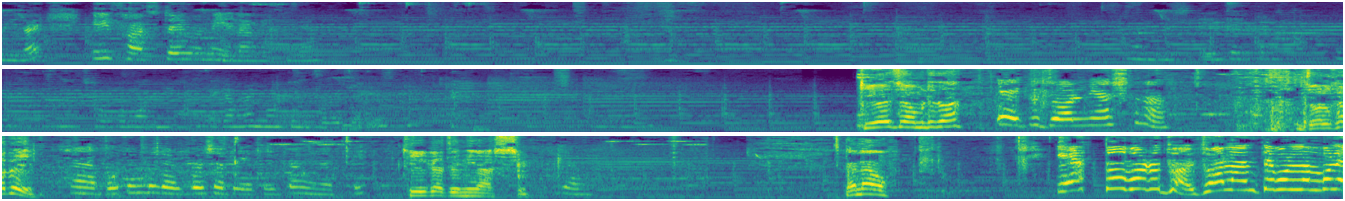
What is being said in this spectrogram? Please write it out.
ভিড় হয়। এই ফার্স্ট টাইম আমি এলাম এখানে। এইটা একটা ছোট মন্দির এটা আমরা নতুন করেছি কি হয়েছে অমৃতা? একটু জল নিয়ে আসো না। জল খাবে? হ্যাঁ প্রচণ্ড জল পয়সা পেয়েছি ঠিক আছে নিয়ে আসছি। হ্যাঁ। নাও। এত বড় জল জল আনতে বললাম বলে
